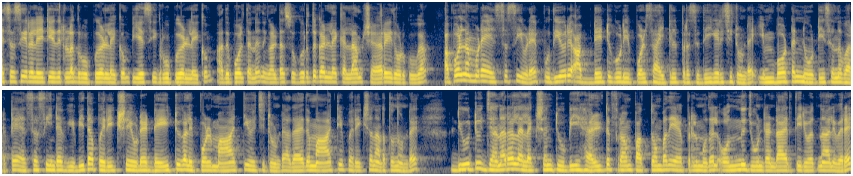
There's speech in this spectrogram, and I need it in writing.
S S C relate ചെയ്തിട്ടുള്ള ഗ്രൂപ്പുകളിലേക്കും പി എസ് സി ഗ്രൂപ്പുകളിലേക്കും അതുപോലെ തന്നെ നിങ്ങളുടെ സുഹൃത്തുക്കളിലേക്കെല്ലാം ഷെയർ ചെയ്ത് കൊടുക്കുക. അപ്പോൾ നമ്മുടെ എസ് എസ് സിയുടെ പുതിയൊരു അപ്ഡേറ്റ് കൂടി ഇപ്പോൾ സൈറ്റിൽ പ്രസിദ്ധീകരിച്ചിട്ടുണ്ട്. ഇമ്പോർട്ടന്റ് നോട്ടീസ് എന്ന് പറഞ്ഞിട്ട് എസ് എസ് സിന്റെ വിവിധ പരീക്ഷയുടെ ഡേറ്റുകൾ ഇപ്പോൾ മാറ്റി വെച്ചിട്ടുണ്ട്. അതായത് മാറ്റി പരീക്ഷ നടത്തുന്നുണ്ട്. Due to general election to be held from പത്തൊമ്പത് ഏപ്രിൽ മുതൽ ഒന്ന് ജൂൺ രണ്ടായിരത്തി ഇരുപത്തിനാല് വരെ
